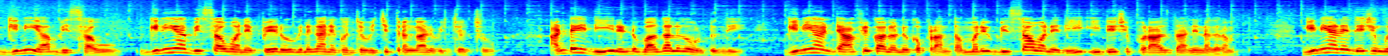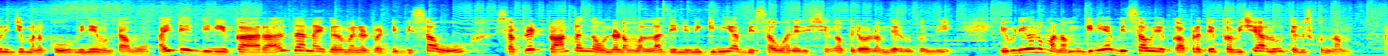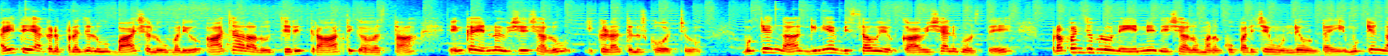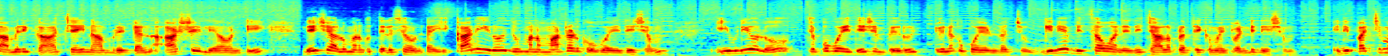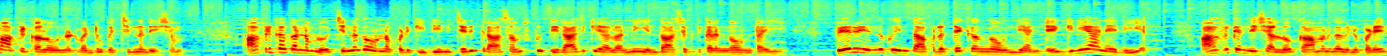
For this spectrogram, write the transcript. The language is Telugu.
గినియా బిస్సావు. గినియా బిస్సావు అనే పేరు వినగానే కొంచెం విచిత్రంగా అనిపించవచ్చు అంటే ఇది రెండు భాగాలుగా ఉంటుంది. గినియా అంటే ఆఫ్రికాలోని ఒక ప్రాంతం మరియు బిస్సావు అనేది ఈ దేశపు రాజధాని నగరం. గినియా అనే దేశం గురించి మనకు వినే ఉంటాము. అయితే దీని యొక్క రాజధాని నగరమైనటువంటి బిస్సావు సపరేట్ ప్రాంతంగా ఉండడం వల్ల దీనిని గినియా బిస్సావు అనే దేశంగా పిలవడం జరుగుతుంది. ఈ వీడియోలో మనం గినియా బిస్సావు యొక్క ప్రతి ఒక్క విషయాలు తెలుసుకుందాం. అయితే అక్కడ ప్రజలు భాషలు మరియు ఆచారాలు చరిత్ర ఆర్థిక వ్యవస్థ ఇంకా ఎన్నో విశేషాలు ఇక్కడ తెలుసుకోవచ్చు. ముఖ్యంగా గినియా బిస్సావు యొక్క విషయానికి వస్తే ప్రపంచంలోనే ఎన్నో దేశాలు మనకు పరిచయం ఉండే ఉంటాయి. ముఖ్యంగా అమెరికా చైనా బ్రిటన్ ఆస్ట్రేలియా వంటి దేశాలు మనకు తెలిసే ఉంటాయి. కానీ ఈరోజు మనం మాట్లాడుకోబోయే దేశం ఈ వీడియోలో చెప్పబోయే దేశం పేరు వినకపోయి ఉండొచ్చు. గినియా బిస్సావు అనేది చాలా ప్రత్యేకమైనటువంటి దేశం. ఇది పశ్చిమ ఆఫ్రికాలో ఉన్నటువంటి ఒక చిన్న దేశం. ఆఫ్రికా ఖండంలో చిన్నగా ఉన్నప్పటికీ దీని చరిత్ర సంస్కృతి రాజకీయాలు అన్నీ ఎంతో ఆసక్తికరంగా ఉంటాయి. పేరు ఎందుకు ఇంత ప్రత్యేకంగా ఉంది అంటే గినియా అనేది ఆఫ్రికన్ దేశాల్లో కామన్గా వినపడే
